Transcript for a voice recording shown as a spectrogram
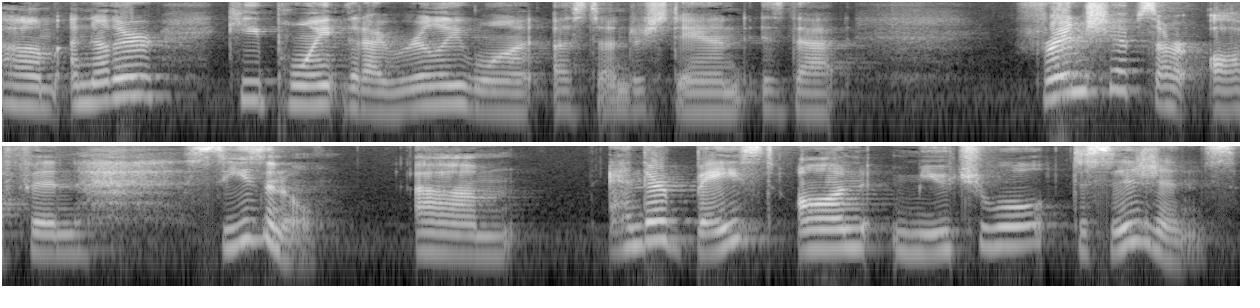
Um, another key point that I really want us to understand is that friendships are often seasonal um, and they're based on mutual decisions.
